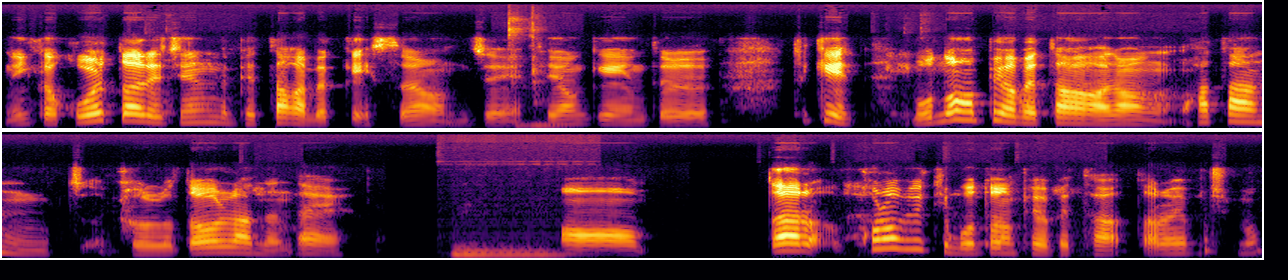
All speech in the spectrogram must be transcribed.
그러니까 9월달에 진행된 beta가 몇 개 있어요. 이제 대형 게임들 특히 Modern Warfare beta가 가장 핫한 걸로 떠올랐는데 음. 어 따로 Call of Duty Modern Warfare beta 따로 해보지 뭐.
